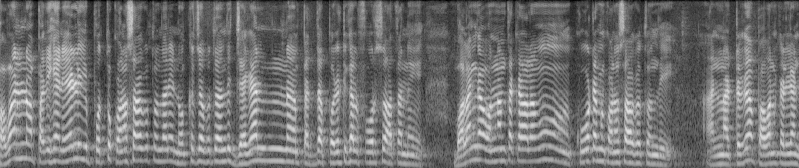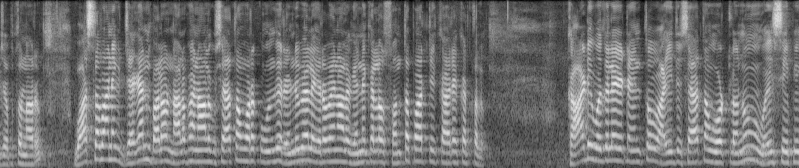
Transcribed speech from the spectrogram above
పవన్ పదిహేను ఏళ్ళు ఈ పొత్తు కొనసాగుతుందని నొక్కి చెబుతోంది జగన్ పెద్ద పొలిటికల్ ఫోర్సు అతన్ని బలంగా ఉన్నంతకాలము కూటమి కొనసాగుతుంది అన్నట్టుగా పవన్ కళ్యాణ్ చెబుతున్నారు. వాస్తవానికి జగన్ బలం నలభై నాలుగు శాతం వరకు ఉంది. రెండు వేల ఇరవై నాలుగు ఎన్నికల్లో సొంత పార్టీ కార్యకర్తలు కాడి వదిలేయటంతో ఐదు శాతం ఓట్లను వైసీపీ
